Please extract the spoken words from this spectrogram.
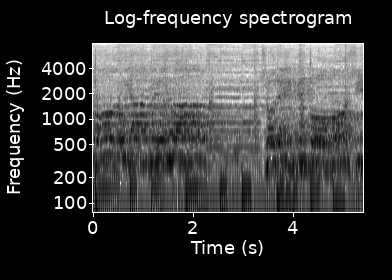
Bogu ja bym was, czorenkę pomożli.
